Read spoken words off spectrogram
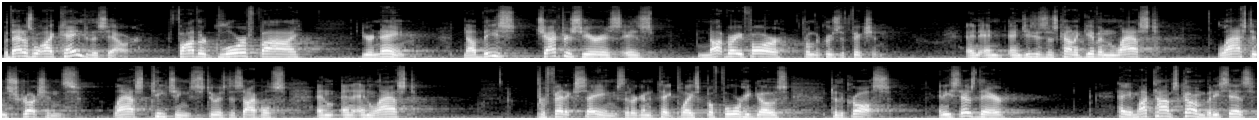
But that is why I came to this hour. Father, glorify your name. Now, these chapters here is, is not very far from the crucifixion. And, and, and Jesus is kind of given last, last instructions, last teachings to his disciples, and, and, and last prophetic sayings that are going to take place before he goes to the cross. And he says there, Hey, my time's come, but he says,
